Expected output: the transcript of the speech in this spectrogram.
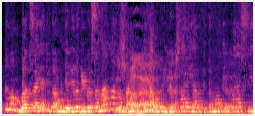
Itu membuat saya juga menjadi lebih bersemangat tentang iya untuk hidup iya. saya, lebih termotivasi.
